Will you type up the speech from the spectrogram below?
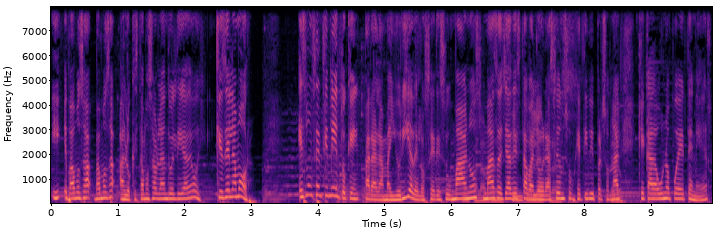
Y vamos, a, vamos a, a lo que estamos hablando el día de hoy. ¿Qué es el amor? Es un sentimiento que para la mayoría de los seres humanos, más allá de esta valoración letras. subjetiva y personal Pero- que cada uno puede tener,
